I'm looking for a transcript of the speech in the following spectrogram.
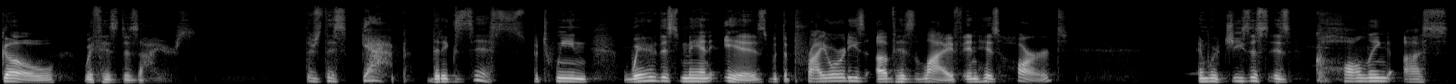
go with his desires. There's this gap that exists between where this man is with the priorities of his life in his heart and where Jesus is calling us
